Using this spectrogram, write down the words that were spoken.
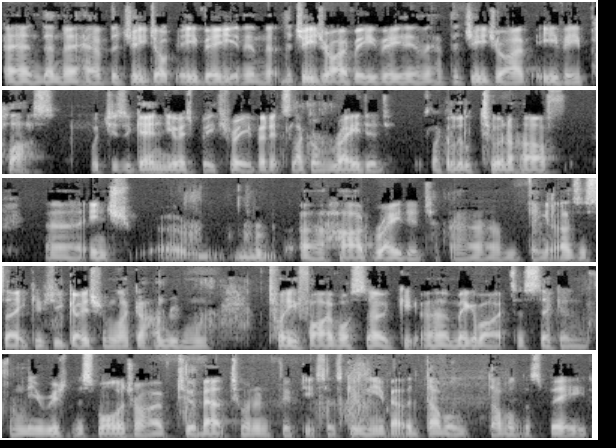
And then they have the G Dock EV, and then the, the G Drive EV, and then they have the G Drive EV Plus, which is again USB three, but it's like a rated, it's like a little two and a half uh, inch uh, r- uh, hard rated um, thing. And as I say, it gives you goes from like 125 or so uh, megabytes a second from the original, the smaller drive to about 250. So it's giving you about the double double the speed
